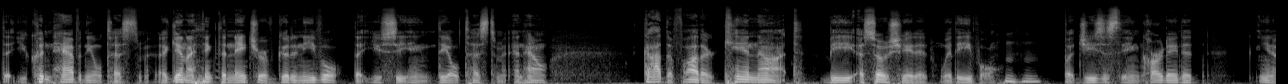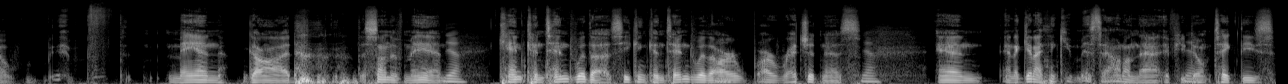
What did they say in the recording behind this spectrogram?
that you couldn't have in the Old Testament again I think the nature of good and evil that you see in the Old Testament and how God the Father cannot be associated with evil mm-hmm. but Jesus the incarnated you know, man God, the Son of Man, yeah. can contend with us. He can contend with yeah. our our wretchedness. Yeah. And and again, I think you miss out on that if you don't take these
